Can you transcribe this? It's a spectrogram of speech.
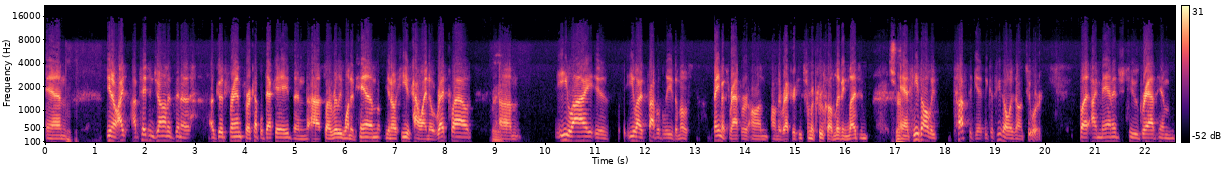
And you know, I, I Pigeon John has been a a good friend for a couple decades, and uh, so I really wanted him. You know, he is how I know Red Cloud. Right. Um, Eligh is Eligh's probably the most famous rapper on on the record. He's from a crew called Living Legends sure. and he's always tough to get because he's always on tour. But I managed to grab him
